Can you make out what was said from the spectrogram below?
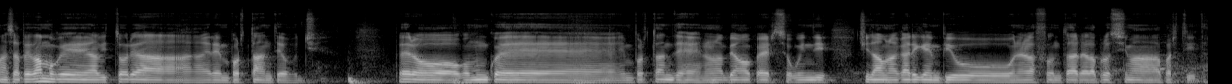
Ma sapevamo che la vittoria era importante oggi, però comunque è importante non abbiamo perso, quindi ci dà una carica in più nell'affrontare la prossima partita.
